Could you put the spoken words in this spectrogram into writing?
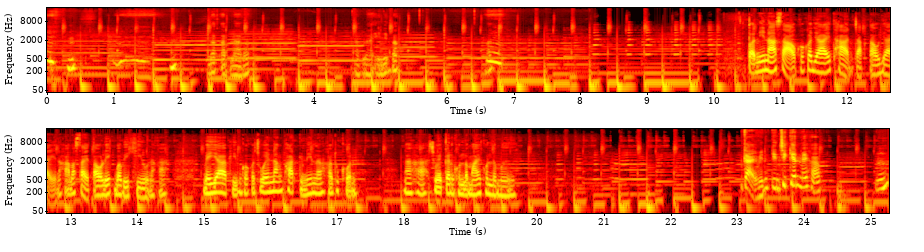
หึหึหึบักอับลาบักอับลาเอลิบักบัก ตอนนี้น้าสาวก็ก็ย้ายถ่านจากเตาใหญ่นะคะ มาใส่เตาเล็กบาร์บีคิวนะคะแม่ย่าพิมพ์ก็ก็ช่วยนั่งพัดอยู่นี่แล้วนะคะ ทุกคนนะคะ ช่วยกันคนละไม้คนละมือ ไก่ไหมกินชิคเก้นไหมครับอืม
